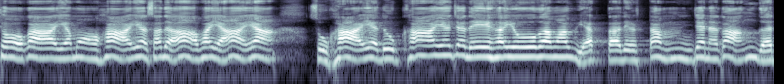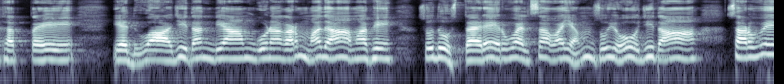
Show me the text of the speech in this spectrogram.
ശോകായ മോഹായ സദാഭയായ സുഖായ ദുഃഖായ ച ദേഹയോഗമവ്യക്തദിഷ്ടം ജനതാംഗധത്തെ. യദ്വാജിതന്ത്യാം ഗുണകർമ്മദാമഭി സുദുസ്തരൈർവത്സവയം സുയോജിത. സുയോജിതാ സർവേ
